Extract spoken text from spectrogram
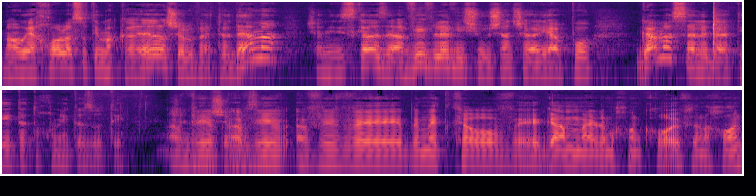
מה הוא יכול לעשות עם הקריירה שלו, ואתה יודע מה? שאני נזכר, זה אביב לוי שושן שהיה פה, גם עשה לדעתי את התוכנית הזאת. אביב, אביב, אביב אה, באמת קרוב אה, גם אה, למכון קרויף, זה נכון.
